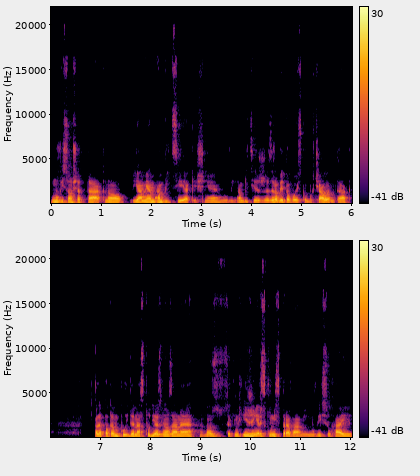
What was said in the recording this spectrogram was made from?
Mówi sąsiad tak, no ja miałem ambicje jakieś, nie? Mówi, ambicje, że zrobię to wojsko, bo chciałem, tak? Ale potem pójdę na studia związane no, z jakimiś inżynierskimi sprawami. Mówi, słuchaj,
